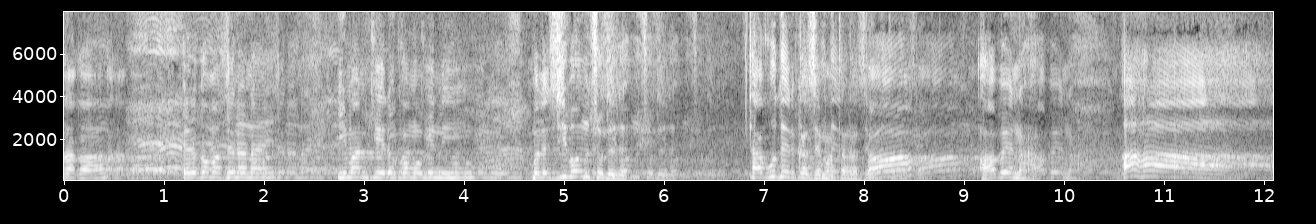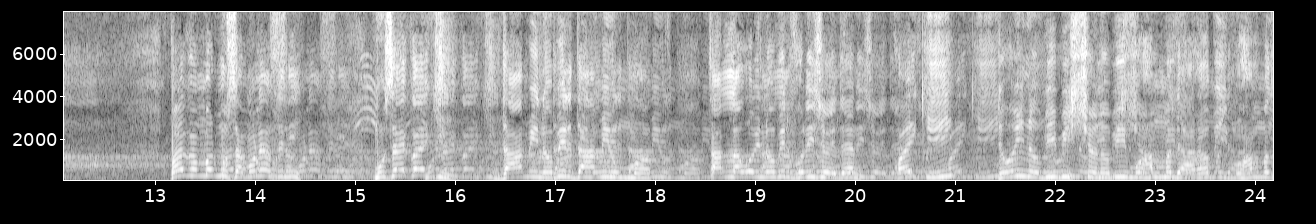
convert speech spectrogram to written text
কথা এরকম আছে না নাই? ইমান কি এরকম হবে নি বলে জীবন চলে যাবে তাগুদের কাছে মাথা তো হবে না। আহা! পয়গম্বর মুসা, মনে আসেনি মুসাই কয় কি? দামি নবীর দামি উম্মত। তা আল্লাহ ওই নবীর পরিচয় দেন। কয় কি? ওই নবী বিশ্ব নবী মুহাম্মদ আরবি মুহাম্মদ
